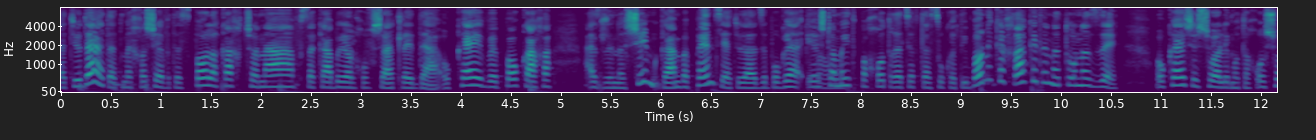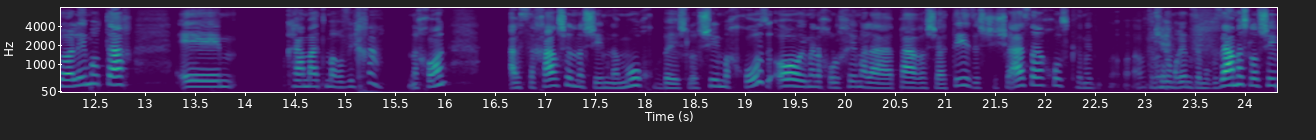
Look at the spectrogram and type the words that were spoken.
את יודעת, את מחשבת, אז פה לקחת שנה הפסקה בגלל חופשת לידה, אוקיי? ופה ככה. אז לנשים, גם בפנסיה, את יודעת, זה פוגע, יש תמיד פחות רצף תעסוקתי. בואו ניקח רק את הנתון הזה, אוקיי? ששואלים אותך, או שואלים אותך, אה, כמה את מרוויחה, נכון? השכר של נשים נמוך ב-30 אחוז, או אם אנחנו הולכים על הפער השעתי, זה 16 אחוז, תמיד, תמיד כן. אומרים, זה מוגזם ה-30.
